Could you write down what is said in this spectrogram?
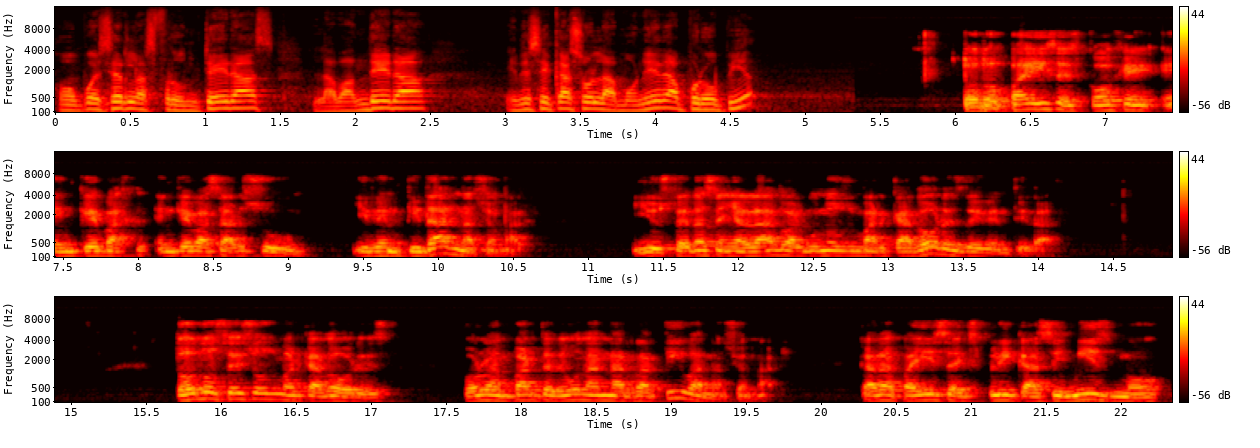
como pueden ser las fronteras, la bandera, en ese caso la moneda propia? Todo país escoge en qué, en qué basar su, identidad nacional. Y usted ha señalado algunos marcadores de identidad. Todos esos marcadores forman parte de una narrativa nacional. Cada país se explica a sí mismo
